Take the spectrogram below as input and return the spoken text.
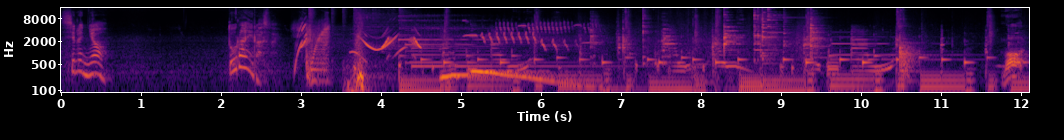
실은요 또라이라서요. 뭐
